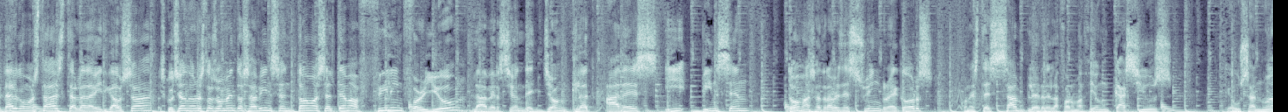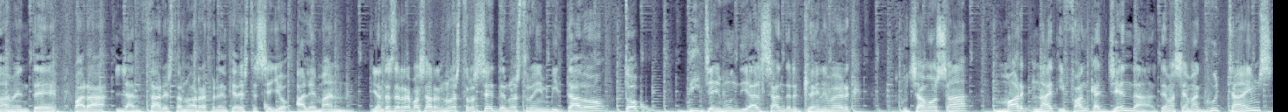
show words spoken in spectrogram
¿Qué tal? ¿Cómo estás? Te habla David Gausa. Escuchando en estos momentos a Vincent Thomas el tema Feeling for You, la versión de John Clutt Hades y Vincent Thomas a través de Swing Records con este sampler de la formación Cassius que usan nuevamente para lanzar esta nueva referencia de este sello alemán. Y antes de repasar nuestro set de nuestro invitado, top DJ mundial Sander Kleineberg, escuchamos a Mark Knight y Funk Agenda. El tema se llama Good Times,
